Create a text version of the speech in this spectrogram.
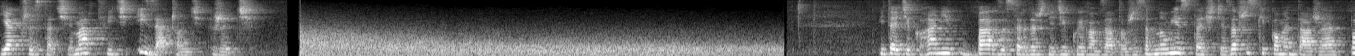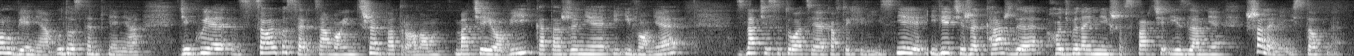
jak przestać się martwić i zacząć żyć. Witajcie kochani, bardzo serdecznie dziękuję Wam za to, że ze mną jesteście, za wszystkie komentarze, polubienia, udostępnienia. Dziękuję z całego serca moim trzem patronom, Maciejowi, Katarzynie i Iwonie. Znacie sytuację, jaka w tej chwili istnieje i wiecie, że każde, choćby najmniejsze wsparcie jest dla mnie szalenie istotne.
